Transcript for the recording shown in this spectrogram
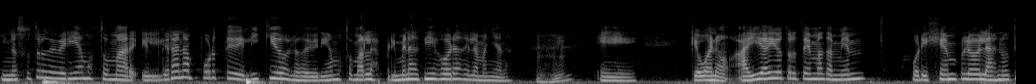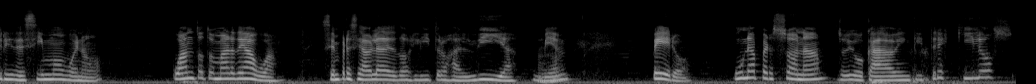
Y nosotros deberíamos tomar el gran aporte de líquidos, lo deberíamos tomar las primeras 10 horas de la mañana. Eh, que bueno, ahí hay otro tema también. Por ejemplo, las Nutris decimos, bueno, ¿cuánto tomar de agua? Siempre se habla de 2 litros al día, ¿bien? Pero una persona, yo digo, cada 23 kilos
